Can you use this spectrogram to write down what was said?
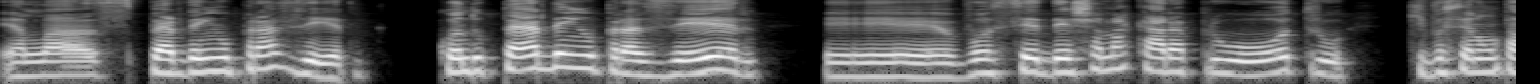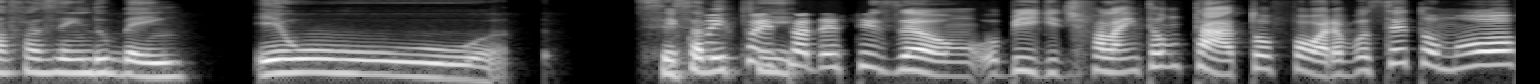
elas perdem o prazer. Quando perdem o prazer, você deixa na cara para o outro que você não está fazendo bem. Eu você e sabe como é que foi sua decisão, o Big, de falar, então tá, tô fora? Você tomou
